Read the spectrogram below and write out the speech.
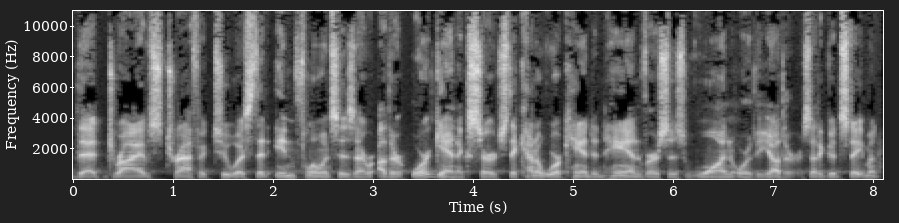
that drives traffic to us that influences our other organic search. They kind of work hand in hand versus one or the other. Is that a good statement?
